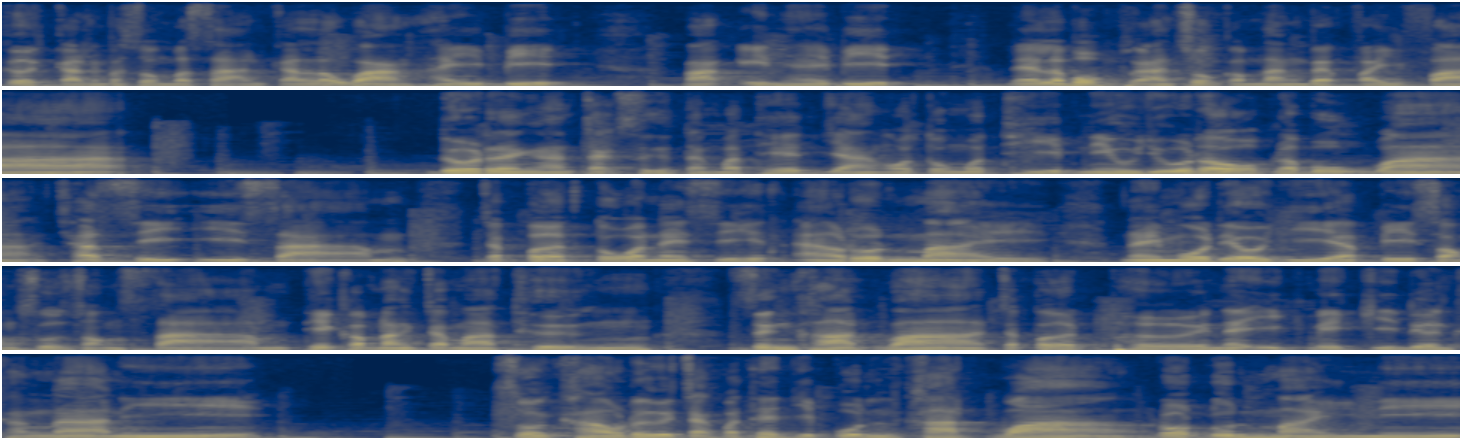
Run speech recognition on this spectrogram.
เกิดการผสมผสานกันระหว่างไฮบริดบัคอินไฮบริดและระบบการส่งกำลังแบบไฟฟ้า โดยรายงานจากสื่อต่างประเทศอย่าง Automotive New Europe ระบุว่าชัดซี E3 จะเปิดตัวใน CHR รุ่นใหม่ ในโมเดลเยียปี 2023 ที่กำลังจะมาถึง ซึ่งคาดว่าจะเปิดเผยในอีกไม่กี่เดือนข้างหน้านี้ ส่วนข่าวลือจากประเทศญี่ปุ่นคาดว่ารถรุ่นใหม่นี้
